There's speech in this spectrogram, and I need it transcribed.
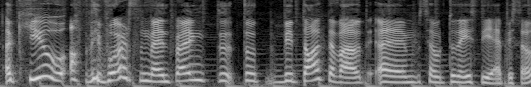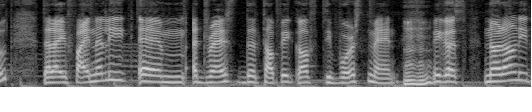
a queue of divorced men trying to, to be talked about. Um, so today's the episode that I finally um, addressed the topic of divorced men because not only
